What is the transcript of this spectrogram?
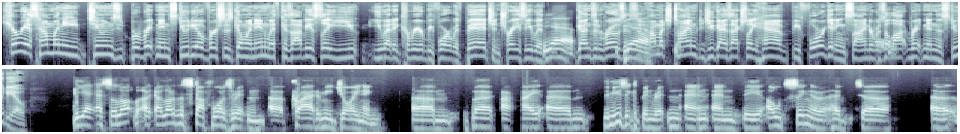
Curious how many tunes were written in studio versus going in with, because obviously you you had a career before with Bitch and Tracii with yeah. Guns N' Roses. Yeah. So how much time did you guys actually have before getting signed, or was a lot written in the studio? Yes, a lot. A lot of the stuff was written uh, prior to me joining. Um, but I, um, the music had been written, and and the old singer had uh, uh,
